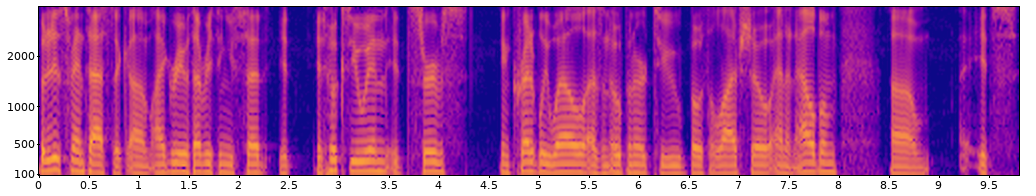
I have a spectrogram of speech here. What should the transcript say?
but it is fantastic. Um, I agree with everything you said. It it hooks you in. It serves incredibly well as an opener to both a live show and an album. Um, it's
